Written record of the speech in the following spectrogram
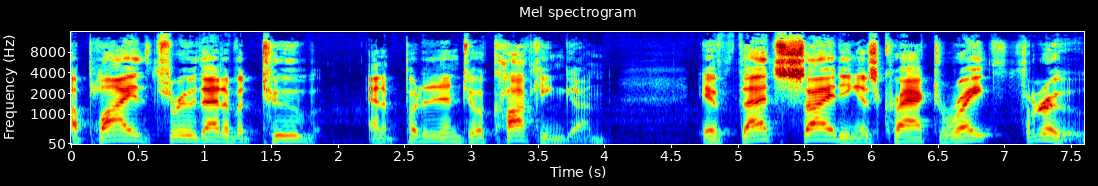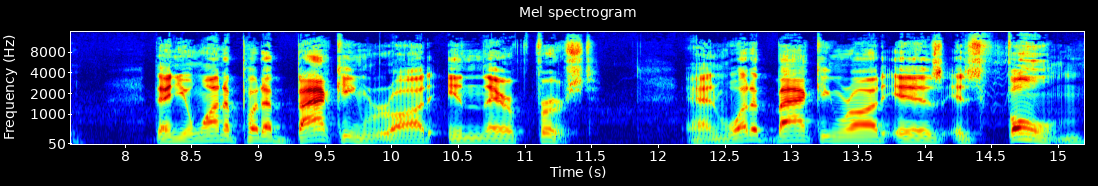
applied through that of a tube and put it into a caulking gun. If that siding is cracked right through, then you want to put a backing rod in there first. And what a backing rod is, is foam,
